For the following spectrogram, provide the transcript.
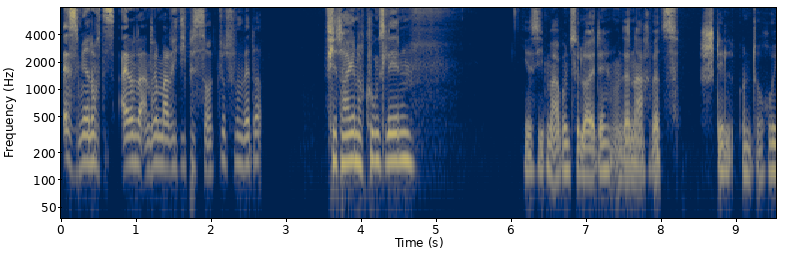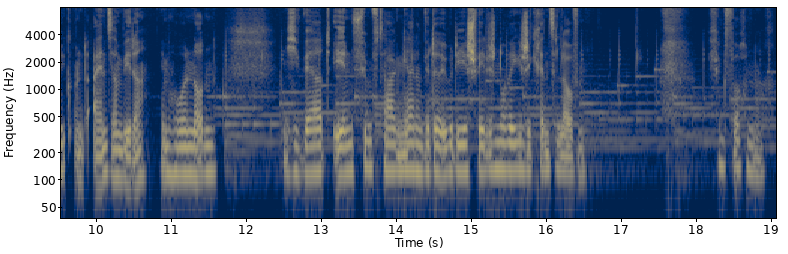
es mir noch das ein oder andere Mal richtig besorgt wird vom Wetter. Vier Tage noch Kungsläden. Hier sieht man ab und zu Leute und danach wird's still und ruhig und einsam wieder im hohen Norden. Ich werde in fünf Tagen ja dann wieder über die schwedisch-norwegische Grenze laufen. Fünf Wochen noch.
